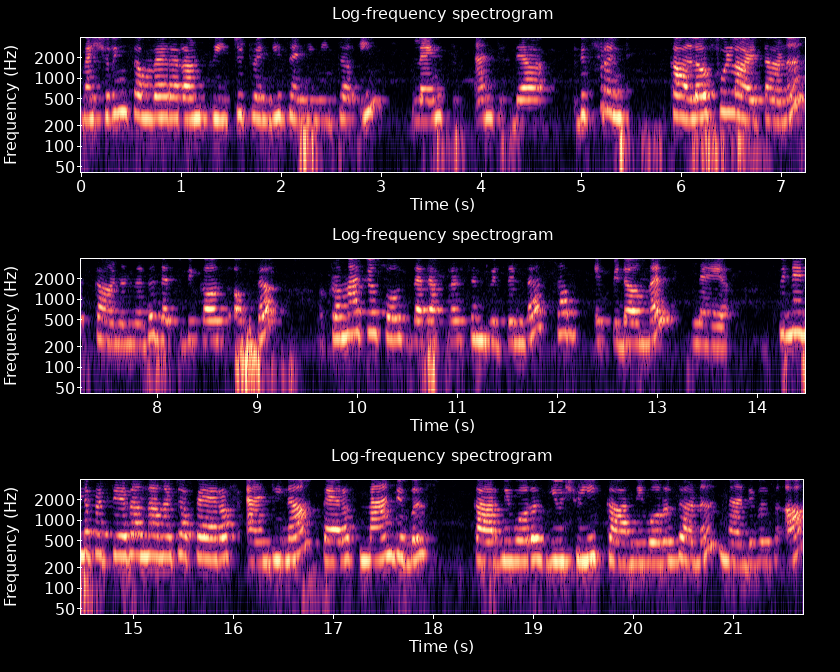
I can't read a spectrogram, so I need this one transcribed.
measuring somewhere around three to twenty centimetre in length and the different colourful ആയിട്ടാണ് കാണുന്നത്. That's because of the chromatophores that are present within the sub epidermal layer പിന്നെ ഇതിന്റെ പ്രത്യേകത എന്താണെന്ന് വെച്ചാൽ pair of antenna pair of mandibles carnivorous usually carnivorous ആണ്. Mandibles are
